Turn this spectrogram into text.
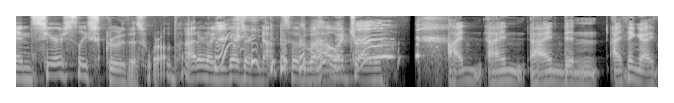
And seriously, screw this world. I don't know. You guys are nuts. So what, what drama? I, I, I didn't. I think I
